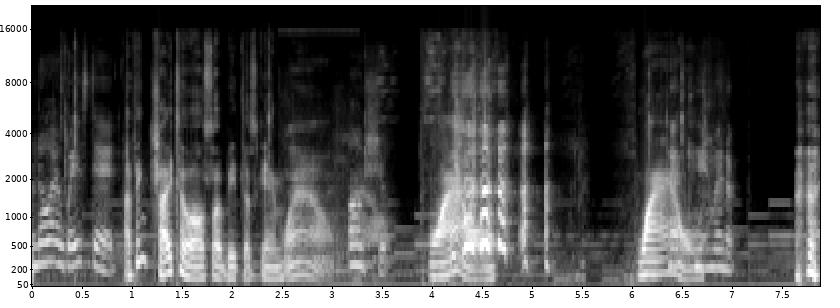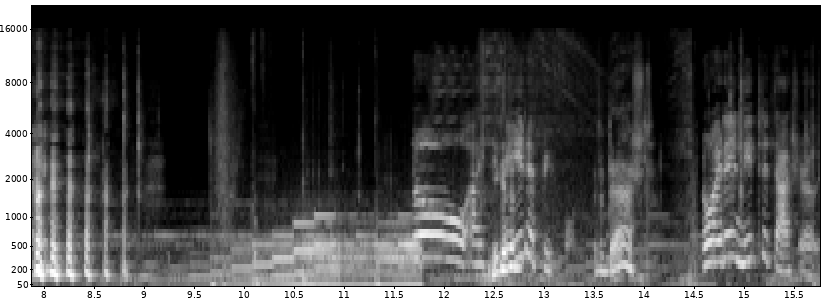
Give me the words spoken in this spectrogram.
no, I wasted. I think Chaito also beat this game. Wow. Oh shoot. Wow. wow. That came in a. I You made it before. Could have dashed. No, I didn't need to dash earlier.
